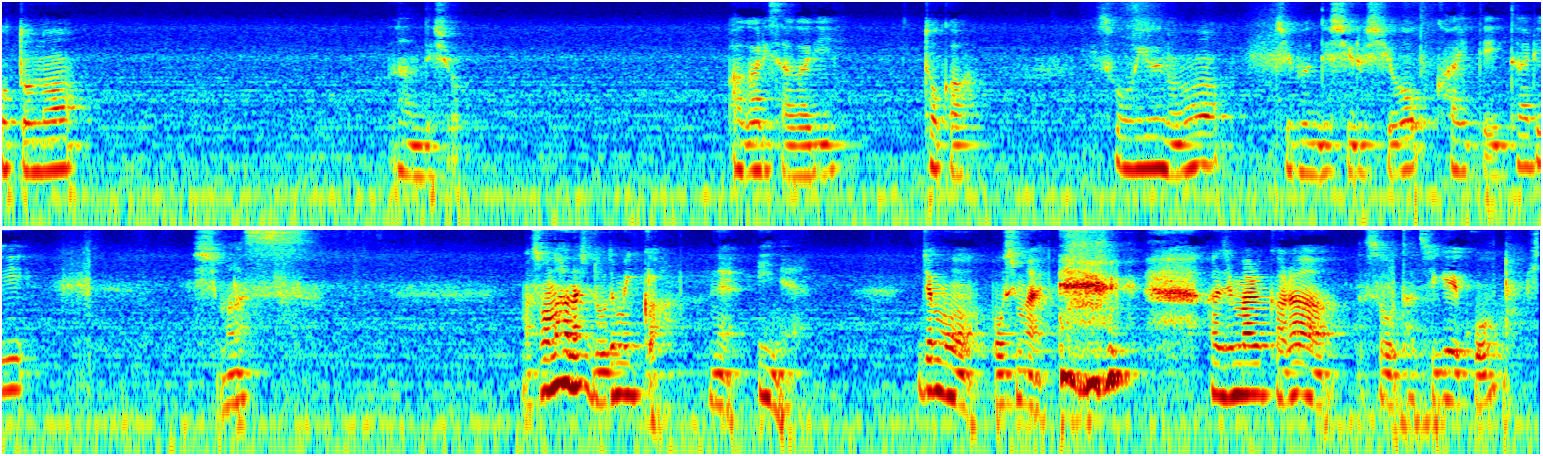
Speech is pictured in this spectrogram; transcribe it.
音の何でしょう。上がり下がりとかそういうのを自分で印を書いていたりします。まあそんな話どうでもいいか。ねいいね。じゃあもうおしまい。始まるからそう立ち稽古一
